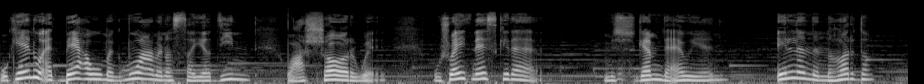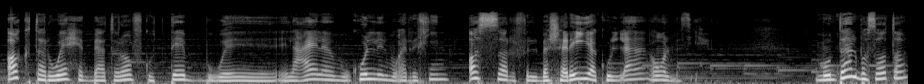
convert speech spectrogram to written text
وكانوا أتباعه مجموعة من الصيادين وعشار و... وشوية ناس كده مش جامدة قوي يعني. إلا إن النهاردة أكتر واحد باعتراف كتاب والعالم وكل المؤرخين أثر في البشرية كلها هو المسيح. بمنتهى البساطة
